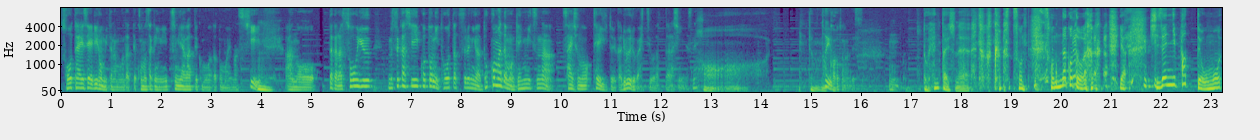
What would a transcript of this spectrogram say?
相対性理論みたいなものだってこの先に積み上がっていくものだと思いますし、うん。あのだからそういう難しいことに到達するにはどこまでも厳密な最初の定義というかルールが必要だったらしいんですね。はあ。でもということなんです。うん、ド変態ですね。なんかそんそんなことをいや自然にパッて思い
